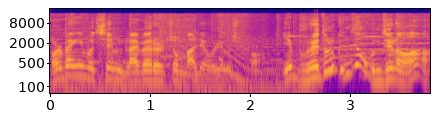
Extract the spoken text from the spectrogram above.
벌뱅이 무침 레벨을 좀 많이 올리고 싶어. 얘 물에돌 근데 언제 나와?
